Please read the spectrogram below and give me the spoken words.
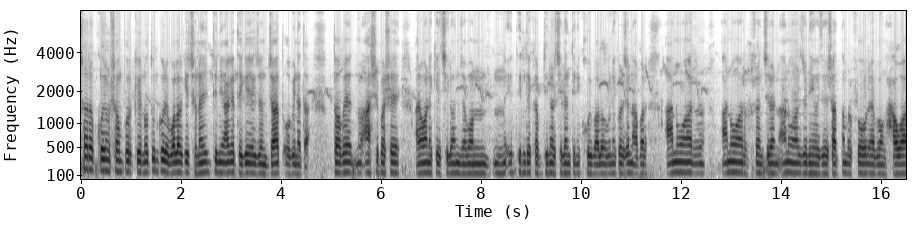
মুশারফ করিম সম্পর্কে নতুন করে বলার কিছু নাই। তিনি আগে থেকে একজন জাত অভিনেতা। তবে আশেপাশে আরও অনেকেই ছিলেন যেমন উম, ইন- দিনার ছিলেন তিনি খুবই ভালো অভিনয় করেছেন। আবার আনোয়ার আনোয়ার হোসেন ছিলেন। আনোয়ার যিনি হয়েছে সাত নম্বর ফ্লোর এবং হাওয়া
